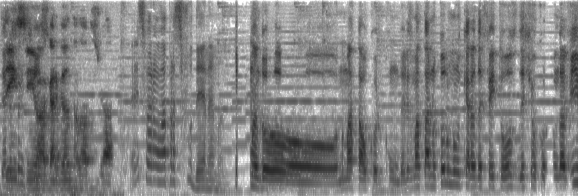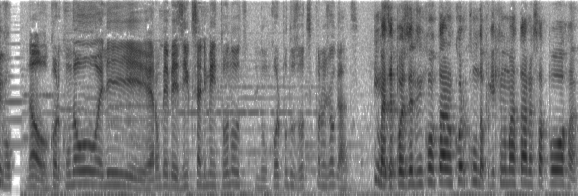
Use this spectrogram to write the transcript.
Sim, sim, ó, a garganta lá dos diabos. Eles foram lá pra se fuder, né, mano? Mandou não matar o Corcunda. Eles mataram todo mundo que era defeituoso, deixou o Corcunda vivo. Não, o Corcunda, o- ele era um bebezinho que se alimentou no, no corpo dos outros que foram jogados. Sim, Mas depois eles encontraram Corcunda. Por que, que não mataram essa porra?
